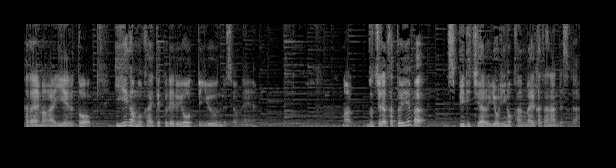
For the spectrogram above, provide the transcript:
ただいまが言えると、家が迎えてくれるよって言うんですよね。まあ、どちらかといえば、スピリチュアル寄りの考え方なんですが、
